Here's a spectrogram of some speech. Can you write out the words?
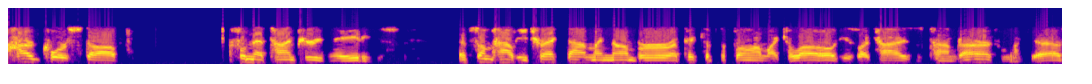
hardcore stuff from that time period in the eighties. That somehow he tracked down my number. I picked up the phone. I'm like, "Hello." He's like, "Hi, this is Tom Dark." I'm like, "Yes."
